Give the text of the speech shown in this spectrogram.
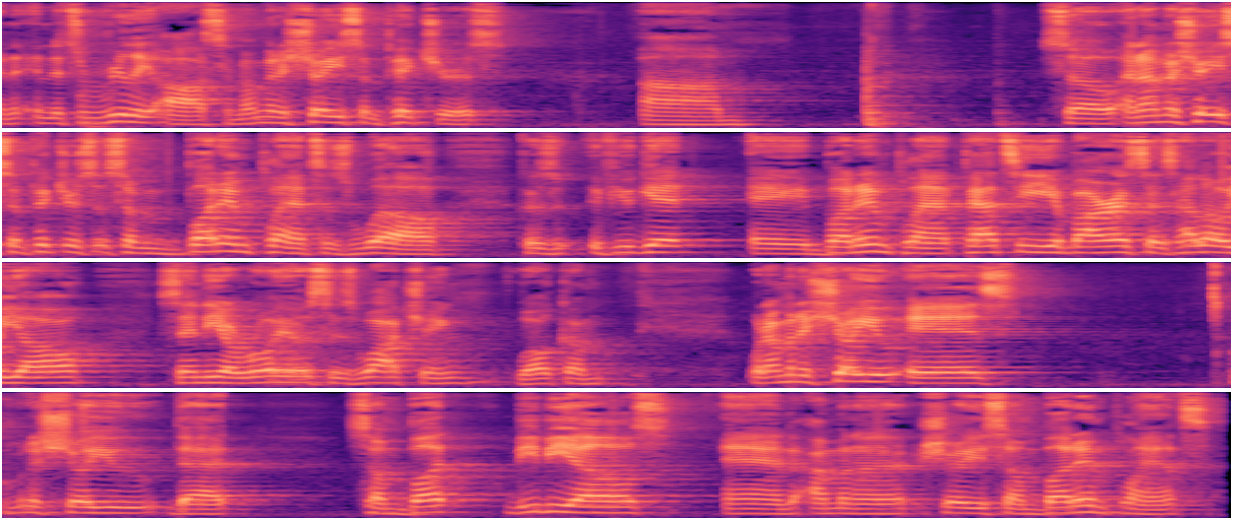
And, and it's really awesome. I'm going to show you some pictures. Um, so, and I'm going to show you some pictures of some butt implants as well. Because if you get a butt implant, Patsy Ibarra says, hello, y'all. Cindy Arroyos is watching. Welcome. What I'm going to show you is, I'm going to show you that some butt BBLs, and I'm going to show you some butt implants,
